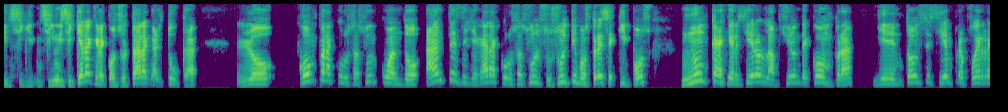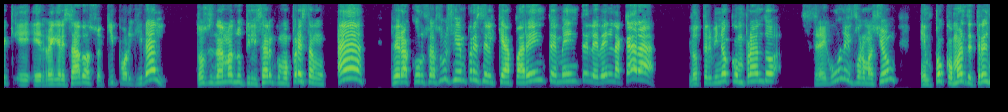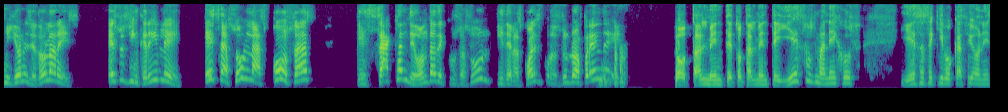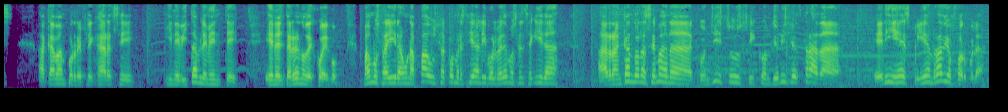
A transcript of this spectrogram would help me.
sin, ni siquiera que le consultaran al Tuca, lo compra Cruz Azul cuando antes de llegar a Cruz Azul sus últimos tres equipos nunca ejercieron la opción de compra y entonces siempre fue eh, eh, regresado a su equipo original. Entonces nada más lo utilizaron como préstamo. Ah, pero a Cruz Azul siempre es el que aparentemente le ven la cara. Lo terminó comprando, según la información, en poco más de 3 millones de dólares. Eso es increíble. Esas son las cosas que sacan de onda de Cruz Azul y de las cuales Cruz Azul no aprende. Totalmente, totalmente. Y esos manejos y esas equivocaciones acaban por reflejarse inevitablemente en el terreno de juego. Vamos a ir a una pausa comercial y volveremos enseguida, arrancando la semana con Jesus y con Dionisio Estrada en ESPN Radio Fórmula.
